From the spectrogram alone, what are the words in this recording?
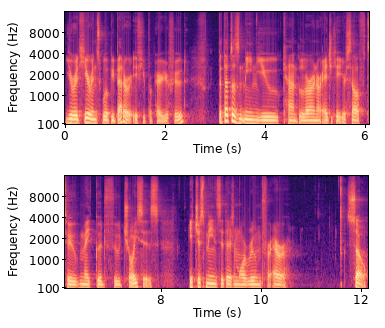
your adherence will be better if you prepare your food, but that doesn't mean you can't learn or educate yourself to make good food choices. It just means that there's more room for error. So,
